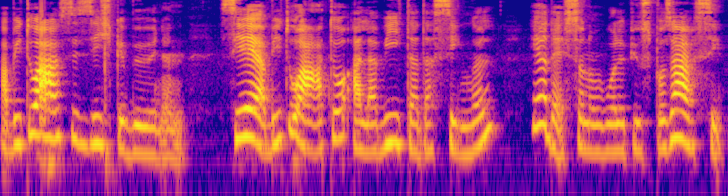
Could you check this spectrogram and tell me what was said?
Abituarsi, sich gewöhnen. Si è abituato alla vita da single e adesso non vuole più sposarsi.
